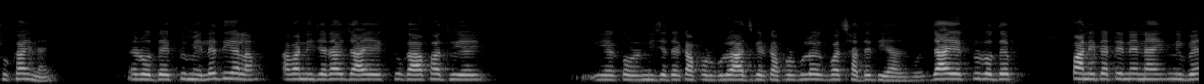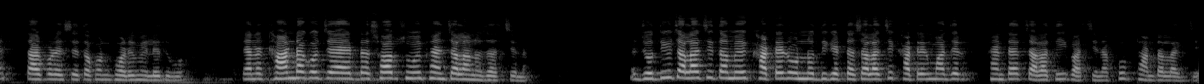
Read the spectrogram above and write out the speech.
শুকায় নাই। রোদে একটু মেলে দিয়ে এলাম আবার নিজেরাও যাই একটু গা ফা ধুয়ে ইয়ে করে নিজেদের কাপড়গুলো, আজকের কাপড়গুলো একবার ছাদে দিয়ে আসব। যাই একটু রোদে পানিটা টেনে নেয়, নিবে, তারপরে এসে তখন ঘরে মেলে দেবো। কেন ঠান্ডা করছে, একটা সব সময় ফ্যান চালানো যাচ্ছে না। যদিও চালাচ্ছি তো আমি ওই খাটের অন্য দিকেরটা চালাচ্ছি, খাটের মাঝের ফ্যানটা চালাতেই পারছি না, খুব ঠান্ডা লাগছে।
